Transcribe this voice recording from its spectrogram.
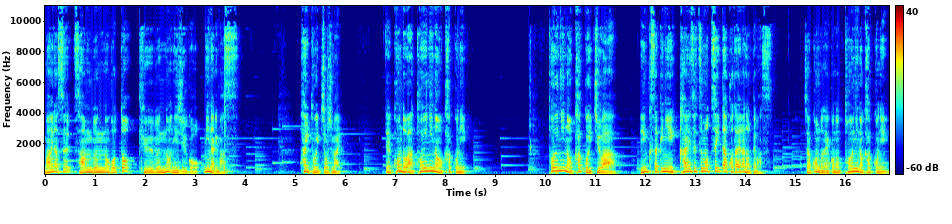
マイナス3分の5と9分の25になります。はい、問1おしまい。で、今度は問2の括弧2。問2の括弧1は、リンク先に解説もついた答えが載ってます。じゃあ今度ね、この問2の括弧2。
